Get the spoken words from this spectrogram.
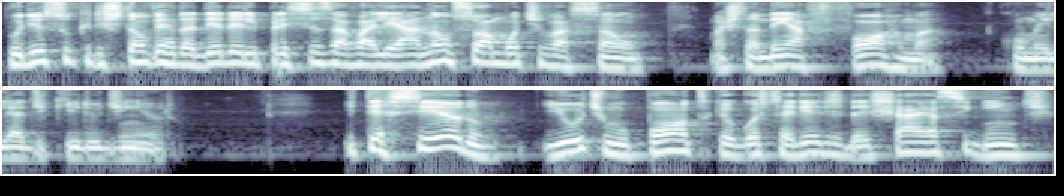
Por isso, o cristão verdadeiro ele precisa avaliar não só a motivação, mas também a forma como ele adquire o dinheiro. E terceiro e último ponto que eu gostaria de deixar é a seguinte:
